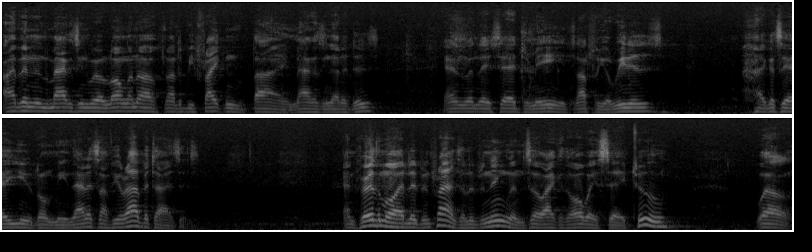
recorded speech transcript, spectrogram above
I've been in the magazine world long enough not to be frightened by magazine editors. And when they said to me, it's not for your readers, I could say, you don't mean that, it's not for your advertisers. And furthermore, I lived in France, I lived in England, so I could always say, too, well,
